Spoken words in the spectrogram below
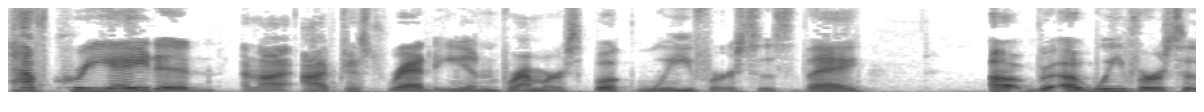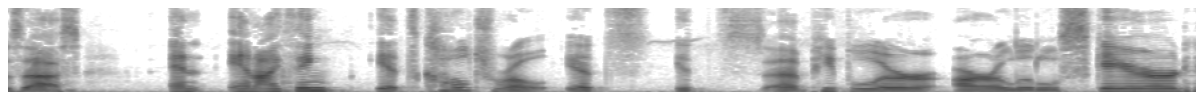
have created, and I, have just read Ian Bremmer's book "We versus They," uh, uh, we versus us, and and I think it's cultural. It's it's uh, people are are a little scared,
